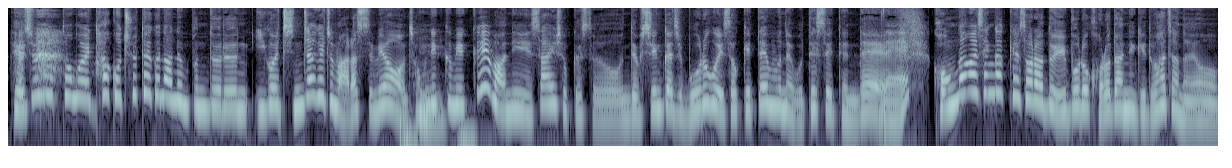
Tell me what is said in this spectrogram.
대중교통을 타고 출퇴근하는 분들은 이걸 진작에 좀 알았으면 적립금이 꽤 많이 쌓이셨겠어요. 근데 지금까지 모르고 있었기 때문에 못했을 텐데 네. 건강을 생각해서라도 일부러 걸어 다니기도 하잖아요.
